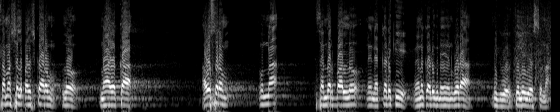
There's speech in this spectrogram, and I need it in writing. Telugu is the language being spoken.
సమస్యల పరిష్కారంలో నా యొక్క అవసరం ఉన్న సందర్భాల్లో నేను ఎక్కడికి వెనకడుగు నేను కూడా మీకు తెలియజేస్తున్నా.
